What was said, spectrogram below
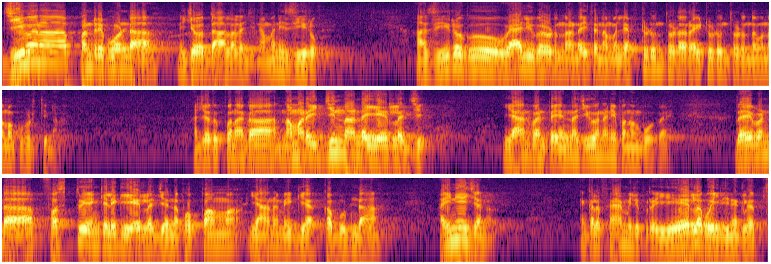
ಜೀವನ ಪಂಡ್ರೆ ಪೋಂಡ ನಿಜವಾದ ಆಲಲಜಿ ನಮನೆ ಝೀರೋ. ಆ ಝೀರೋಗೂ ವ್ಯಾಲ್ಯೂ ಬರೋಡು ಐತೆ ನಮ್ಮ ಲೆಫ್ಟ್ ಉಡುಂತೋಡ ರೈಟ್ ಉಡುಂತೋಡ ನಮಗೆ ಬಿಡ್ತೀನ. ಅಂಚದುಪ್ಪನಾಗ ನಮ್ಮಡ ಇಜ್ಜಿಂದಾಂಡ ಏರ್ಲಜ್ಜಿ. ಯಾನ್ ಪನ್ಪೆ ಎನ್ನ ಜೀವನನೇ ಪನಂ ಪೋಪೆ ದಯಬಂಡ ಫಸ್ಟ್ ಎಂಕೆಲೆಗೆ ಏರ್ಲ ಜನ ಪಪ್ಪ ಅಮ್ಮ ಯಾನ ಮೆಗ್ಗೆ, ಅಕ್ಕ ಬುಂಡ, ಐನೇ ಜನ. ಎಂಕಲ ಫ್ಯಾಮಿಲಿ ಪೂರ ಏರ್ಲ ಬೊಯ್ ದಿನಗ್ಲತ್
